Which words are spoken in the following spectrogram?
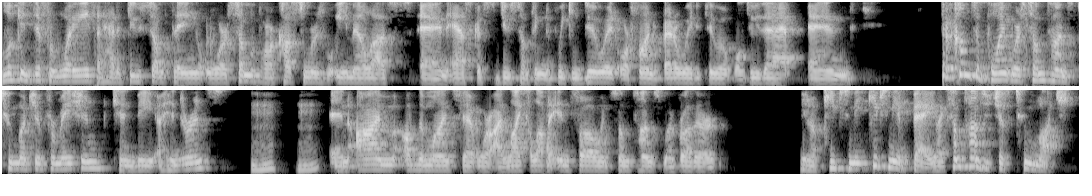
look in different ways at how to do something or some of our customers will email us and ask us to do something if we can do it or find a better way to do it we'll do that. And there comes a point where sometimes too much information can be a hindrance. Hmm hmm and I'm of the mindset where I like a lot of info, and sometimes my brother, you know, keeps me keeps me at bay. Like sometimes it's just too much.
